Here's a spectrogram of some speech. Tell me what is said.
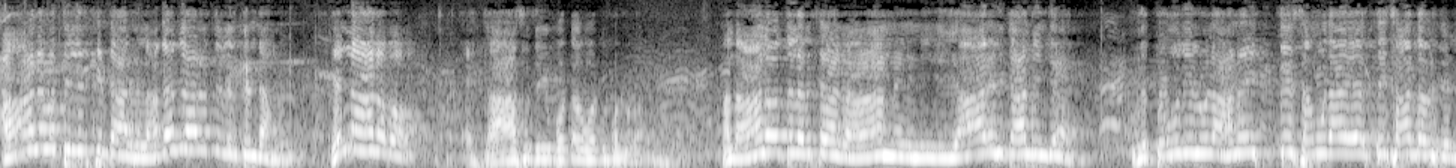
ஆணவத்தில் இருக்கின்றார்கள் அகங்காரத்தில் இருக்கின்றார்கள். என்ன ஆணவம்? காசு தூக்கி போட்டா ஓட்டு போட்டுவாங்க அந்த ஆணவத்தில் இருக்கிறாங்க. நீங்க யாருன்னு காமிங்க. இந்த தொகுதியில் உள்ள அனைத்து சமுதாயத்தை சார்ந்தவர்கள்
